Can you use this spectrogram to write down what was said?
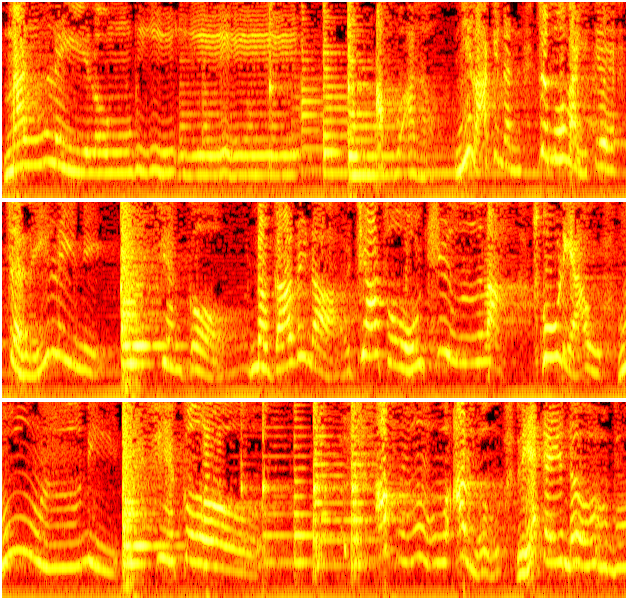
满泪龙边。阿父阿柔，你那个人怎么为的这泪泪呢？相哥，那个人呐，家中去世了。出了五日呢，结果。阿父阿叔连个奴仆，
